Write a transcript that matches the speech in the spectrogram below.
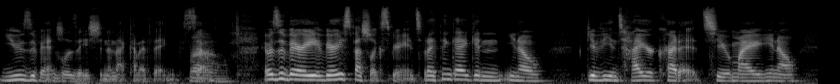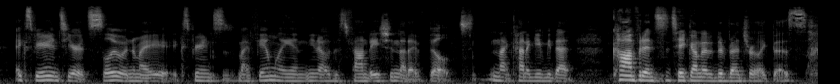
use evangelization and that kind of thing. So Wow. it was a very, very special experience. But I think I can, you know, give the entire credit to my, you know, experience here at SLU and my experiences with my family and, you know, this foundation that I've built. And that kind of gave me that confidence to take on an adventure like this.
